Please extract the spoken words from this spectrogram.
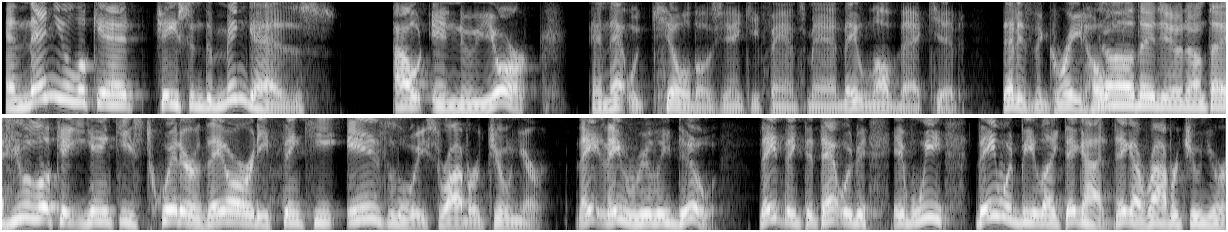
And then you look at Jasson Dominguez out in New York, and that would kill those Yankee fans, man. They love that kid. That is the great hope. Oh, they do, don't they? You look at Yankees Twitter, they already think he is Luis Robert Jr. They they really do. They think that that would be if we they would be like they got they got Robert Jr.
